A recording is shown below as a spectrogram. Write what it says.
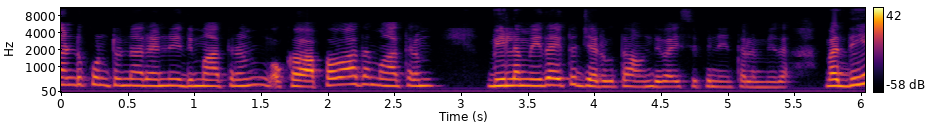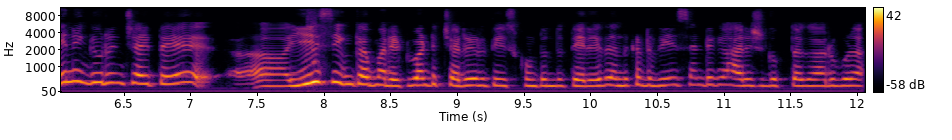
దండుకుంటున్నారు అనేది మాత్రం ఒక అపవాదం మాత్రం వీళ్ళ మీద అయితే జరుగుతూ ఉంది వైసీపీ నేతల మీద. మరి దీని గురించి నుంచి అయితే ఈసీ ఇంకా మరి ఎటువంటి చర్యలు తీసుకుంటుందో తెలియదు. ఎందుకంటే రీసెంట్గా హరీష్ గుప్తా గారు కూడా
